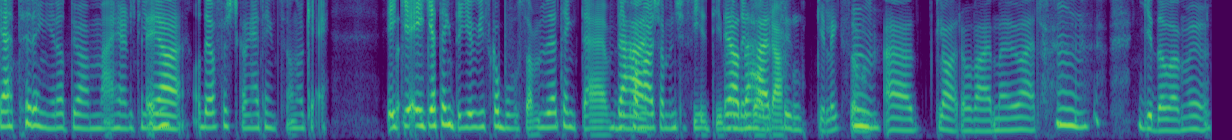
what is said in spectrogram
Jeg trenger at du er med meg hele tiden. Ja. Og det var første gang jeg tenkte sånn OK, Ikke, ikke, jeg tenkte ikke vi skal bo sammen, men jeg tenkte vi her- kan være sammen 24 timer. Ja, det, det her bra. funker, liksom. Mm. Jeg klarer å være med henne her. Mm. Gidde å være med henne.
